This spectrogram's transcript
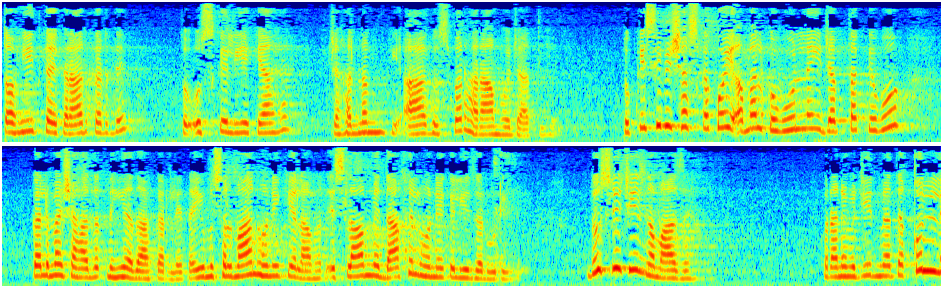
توحید کا اقرار کر دے تو اس کے لیے کیا ہے؟ جہنم کی آگ اس پر حرام ہو جاتی ہے۔ تو کسی بھی شخص کا کوئی عمل قبول نہیں جب تک کہ وہ کلمہ شہادت نہیں ادا کر لیتا۔ یہ مسلمان ہونے کی علامت، اسلام میں داخل ہونے کے لیے ضروری ہے۔ دوسری چیز نماز ہے۔ قرآن مجید میں آتا ہے کل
